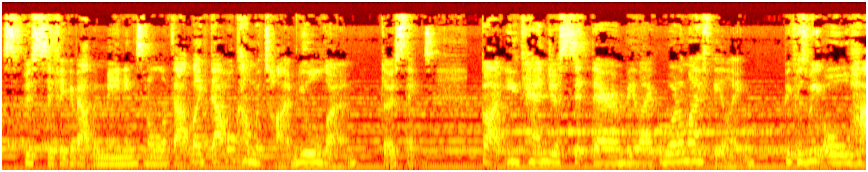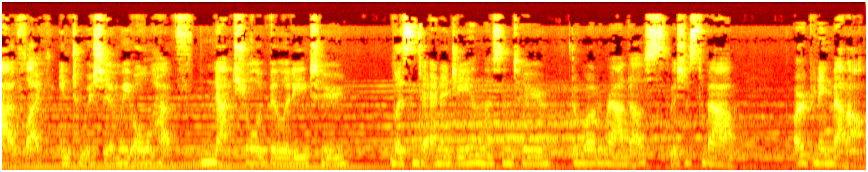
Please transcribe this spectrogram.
specific about the meanings and all of that. Like that will come with time. You'll learn those things. But you can just sit there and be like, what am I feeling? Because we all have like intuition. We all have natural ability to listen to energy and listen to the world around us. It's just about opening that up.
